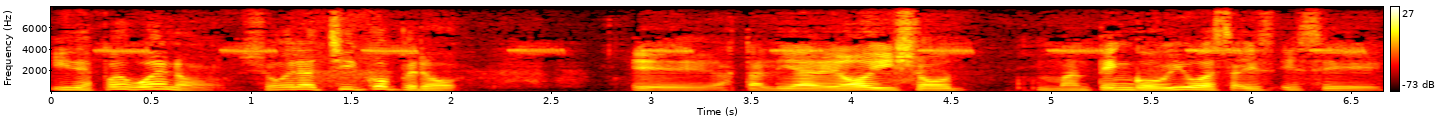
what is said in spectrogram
Y después, bueno, yo era chico, pero eh, hasta el día de hoy yo mantengo vivo esa, es- ese,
